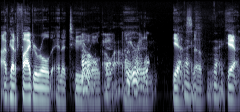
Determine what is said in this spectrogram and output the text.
I've got a five year old and a two year old. Oh, wow. Oh, you're in it. Yeah. Nice, So, nice. yeah.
